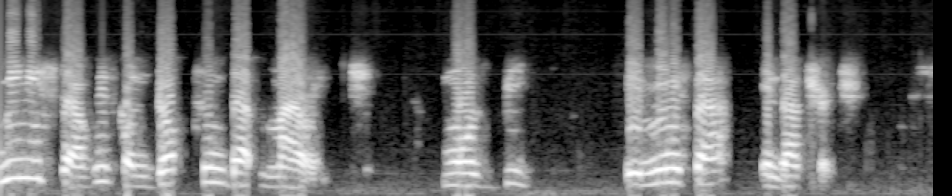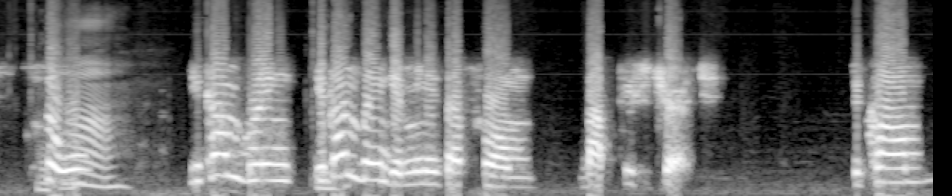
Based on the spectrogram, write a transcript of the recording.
minister who is conducting that marriage must be a minister in that church. So Ah. you can't bring you can't bring a minister from Baptist church to come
